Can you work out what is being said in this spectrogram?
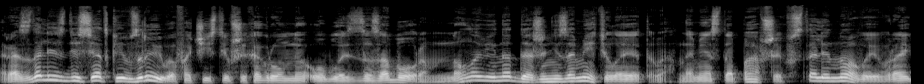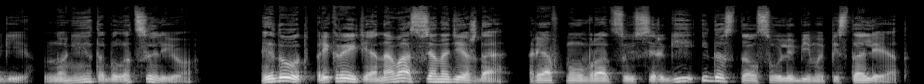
Раздались десятки взрывов, очистивших огромную область за забором, но лавина даже не заметила этого. На место павших встали новые враги, но не это было целью. «Идут! Прикрытие! На вас вся надежда!» Рявкнул в рацию Сергей и достал свой любимый пистолет.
